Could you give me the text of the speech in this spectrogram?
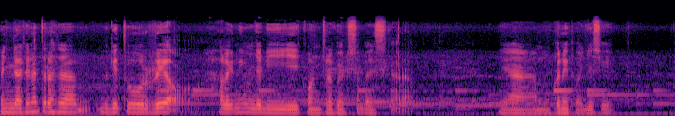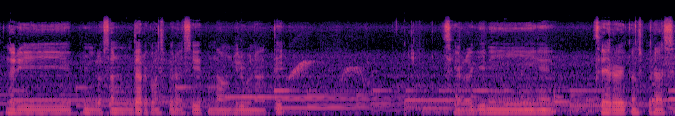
penjelasannya terasa begitu real. Hal ini menjadi kontroversi sampai sekarang. Ya mungkin itu aja sih dari penjelasan dari konspirasi tentang Illuminati. Sekali lagi nih teori konspirasi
